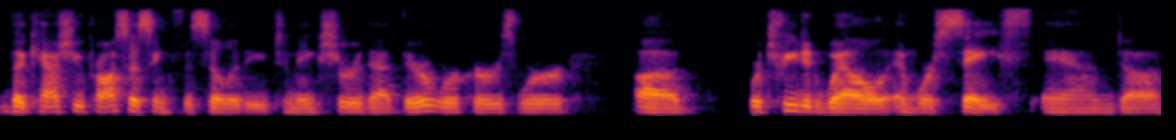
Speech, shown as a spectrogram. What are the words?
the cashew processing facility to make sure that their workers were uh, were treated well and were safe, and uh,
